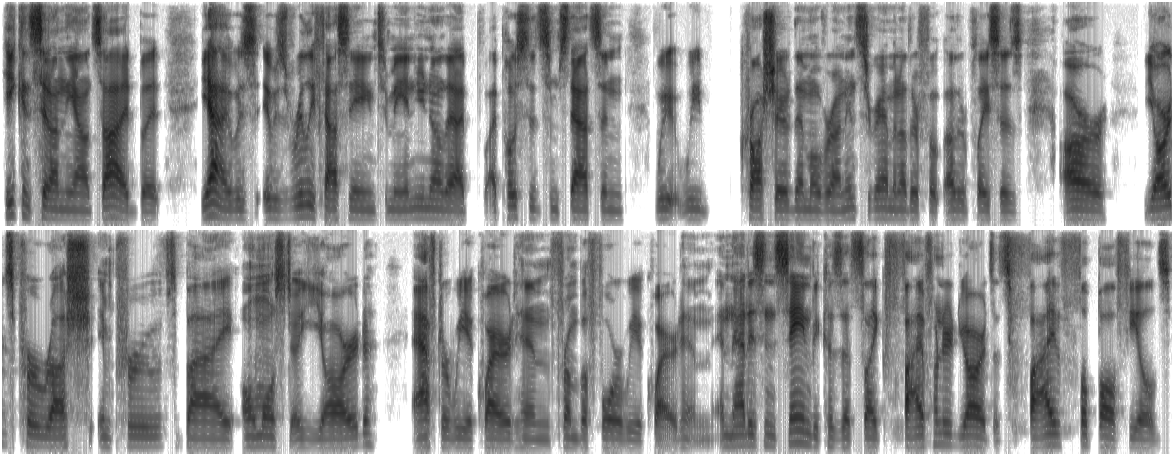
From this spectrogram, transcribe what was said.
He can sit on the outside, but yeah, it was it was really fascinating to me. And you know that I, I posted some stats and we we cross shared them over on Instagram and other other places. Our yards per rush improved by almost a yard after we acquired him from before we acquired him. And that is insane because that's like 500 yards. That's five football fields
